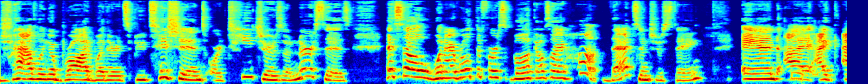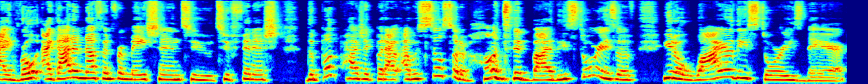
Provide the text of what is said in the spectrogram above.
traveling abroad, whether it's beauticians or teachers or nurses. And so when I wrote the first book, I was like, huh, that's interesting. And I, I, I wrote, I got enough information to, to finish the book project, but I, I was still sort of haunted by these stories of, you know, why are these stories there?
